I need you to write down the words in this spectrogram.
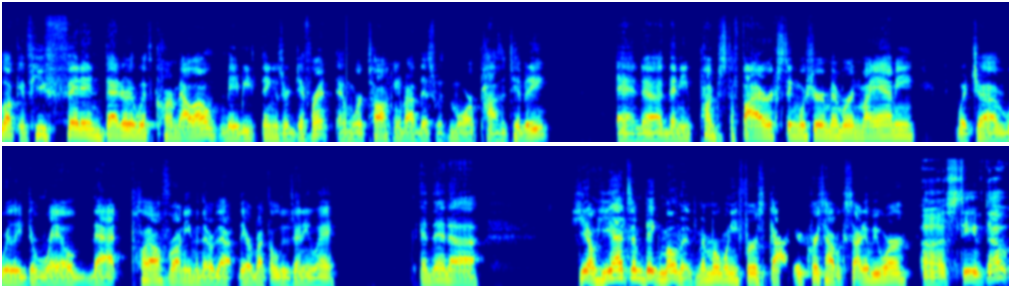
look, if he fit in better with Carmelo, maybe things are different. And we're talking about this with more positivity. and uh, then he punches the fire extinguisher. Remember in Miami, which uh, really derailed that playoff run, even though they were about to lose anyway. And then, uh, you know, he had some big moments. Remember when he first got here, Chris? How excited we were. Uh, Steve, that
